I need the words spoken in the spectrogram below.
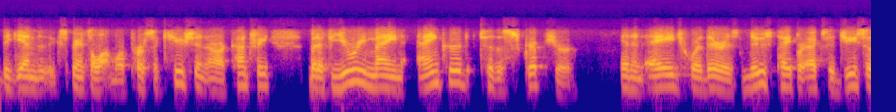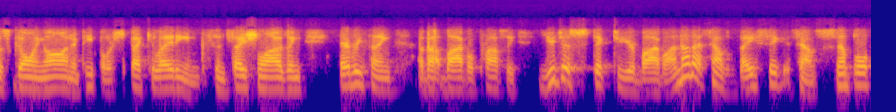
begin to experience a lot more persecution in our country. But if you remain anchored to the scripture in an age where there is newspaper exegesis going on and people are speculating and sensationalizing everything about Bible prophecy, you just stick to your Bible. I know that sounds basic, it sounds simple,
